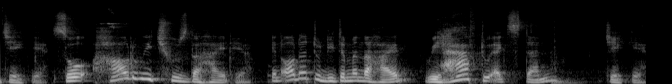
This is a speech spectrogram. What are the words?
JK. So how do we choose the height here? In order to determine the height, we have to extend JK.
